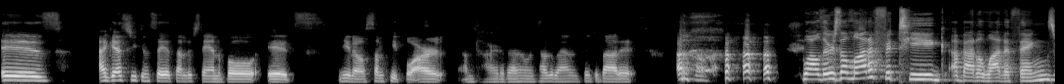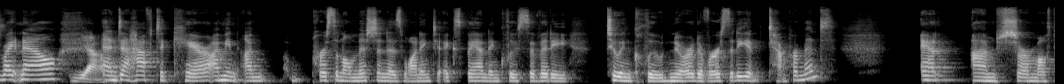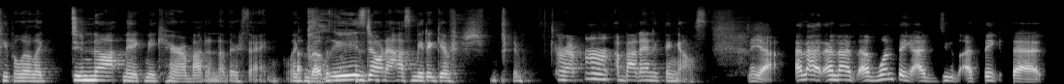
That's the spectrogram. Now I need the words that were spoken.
is, I guess you can say it's understandable. It's, you know, some people are, I'm tired of it. I don't want to talk about it and think about it. well, there's a lot of fatigue about a lot of things right now. Yeah. And to have to care. I mean, I'm personal mission is wanting to expand inclusivity to include neurodiversity and temperament. And I'm sure most people are like, do not make me care about another thing. Like, another please don't ask me to give about anything else. Yeah. And I, and I, one thing I do, I think that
